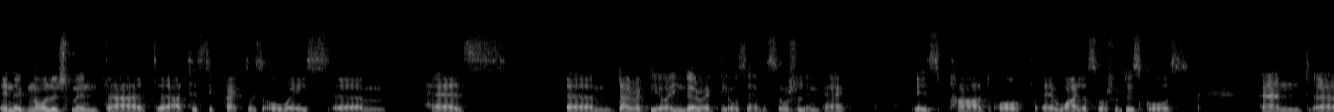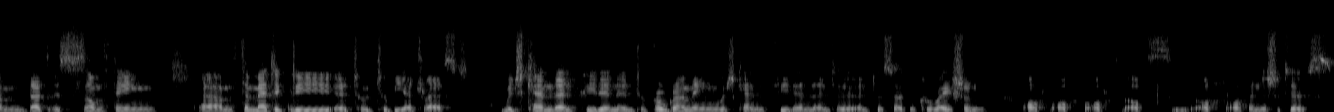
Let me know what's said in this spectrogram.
in acknowledgement that uh, artistic practice always um, has um, directly or indirectly also have a social impact is part of a wider social discourse. And um, that is something um, thematically uh, to, to be addressed, which can then feed in into programming, which can feed in into, into certain curation of, of, of, of, of, of initiatives.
